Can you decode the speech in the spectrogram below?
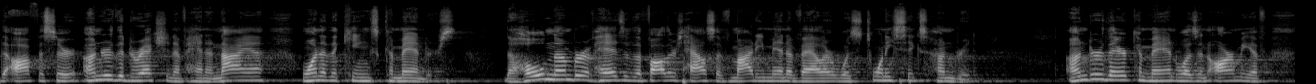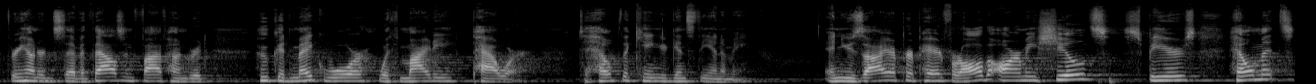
the officer, under the direction of Hananiah, one of the king's commanders. The whole number of heads of the father's house of mighty men of valor was 2,600. Under their command was an army of 307,500 who could make war with mighty power to help the king against the enemy. And Uzziah prepared for all the army shields, spears, helmets,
